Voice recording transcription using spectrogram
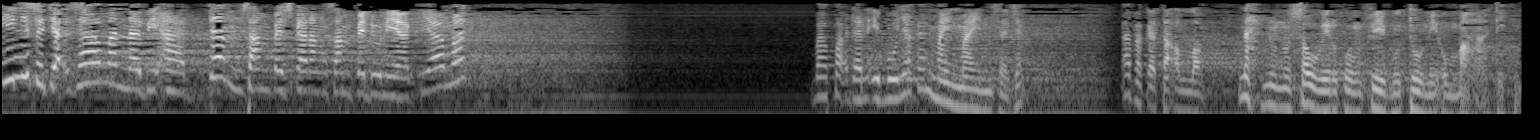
ini sejak zaman Nabi Adam sampai sekarang sampai dunia kiamat. Bapak dan ibunya kan main-main saja. Apa kata Allah? Nahnu nusawwirkum fi butuni ummahatikum.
